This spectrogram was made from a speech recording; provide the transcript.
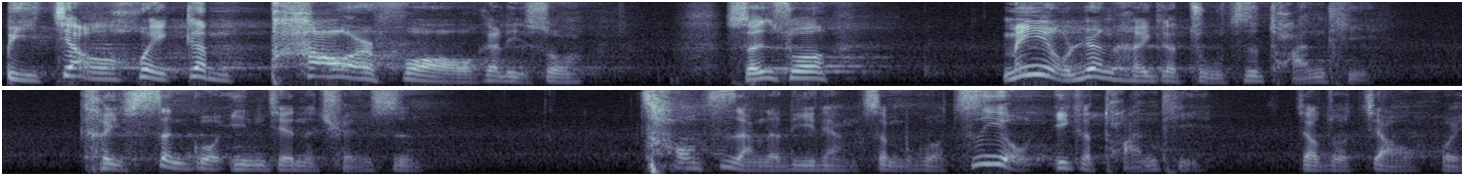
比教会更 powerful。我跟你说，神说，没有任何一个组织团体可以胜过阴间的权势，超自然的力量胜不过。只有一个团体叫做教会。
